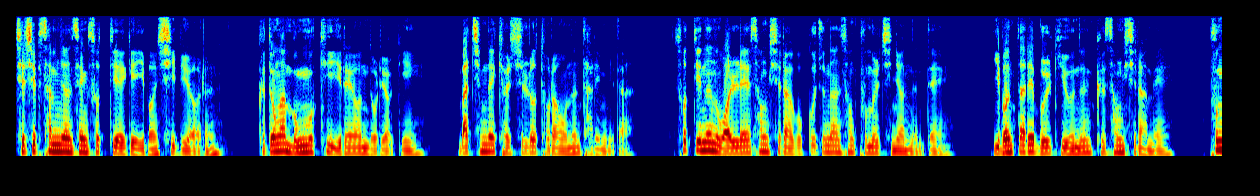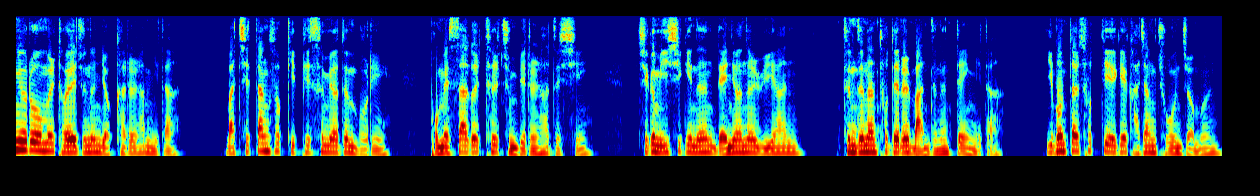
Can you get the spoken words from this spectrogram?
73년생 소띠에게 이번 12월은 그동안 묵묵히 일해온 노력이 마침내 결실로 돌아오는 달입니다. 소띠는 원래 성실하고 꾸준한 성품을 지녔는데 이번 달의 물 기운은 그 성실함에 풍요로움을 더해주는 역할을 합니다. 마치 땅속 깊이 스며든 물이 봄에 싹을 틀 준비를 하듯이 지금 이 시기는 내년을 위한 든든한 토대를 만드는 때입니다. 이번 달 소띠에게 가장 좋은 점은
